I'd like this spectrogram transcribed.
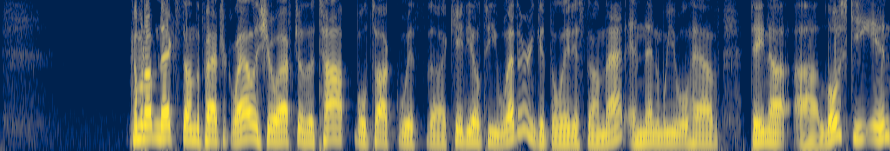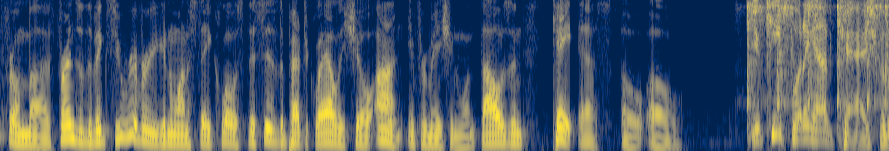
Coming up next on the Patrick Lally Show, after the top, we'll talk with uh, KDLT Weather and get the latest on that, and then we will have Dana uh, Losky in from uh, Friends of the Big Sioux River. You're going to want to stay close. This is the Patrick Lally Show on Information 1000 KSOO. You keep putting out cash for the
